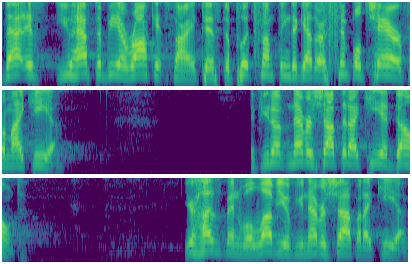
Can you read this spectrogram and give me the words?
that is, you have to be a rocket scientist to put something together, a simple chair from IKEA. If you have never shopped at IKEA, don't. Your husband will love you if you never shop at IKEA.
